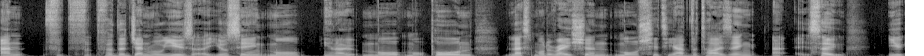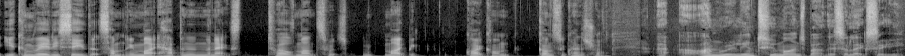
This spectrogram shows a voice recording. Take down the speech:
And f- f- for the general user, you're seeing more, you know, more more porn, less moderation, more shitty advertising. Uh, so you you can really see that something might happen in the next 12 months, which might be quite con- consequential. I'm really in two minds about this, Alexi.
